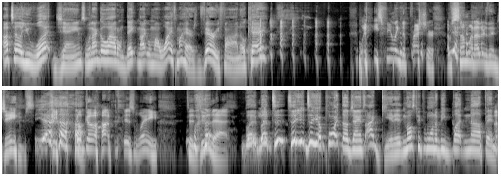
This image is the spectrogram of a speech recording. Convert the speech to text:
I'll tell you what, James. When I go out on date night with my wife, my hair is very fine. Okay. when he's feeling the pressure of yeah. someone other than James, yeah, he, will go out of his way to do that. But but to, to your to your point though, James, I get it. Most people want to be buttoned up and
